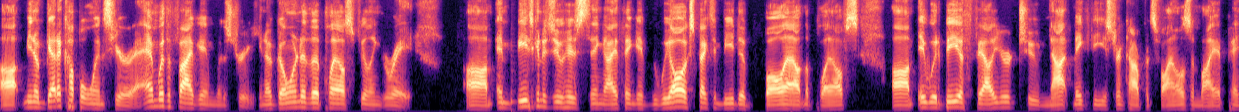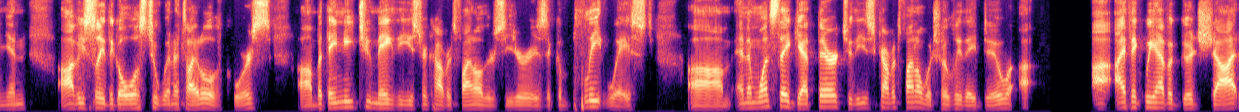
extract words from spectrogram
uh, you know, get a couple wins here and with a five game win streak. You know, go into the playoffs feeling great. Um, Embiid's going to do his thing. I think if we all expect Embiid to ball out in the playoffs, um, it would be a failure to not make the Eastern Conference Finals, in my opinion. Obviously, the goal is to win a title, of course, um, but they need to make the Eastern Conference Final. Their seeder is a complete waste. Um, and then once they get there to the Eastern Conference Final, which hopefully they do, I, I I think we have a good shot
